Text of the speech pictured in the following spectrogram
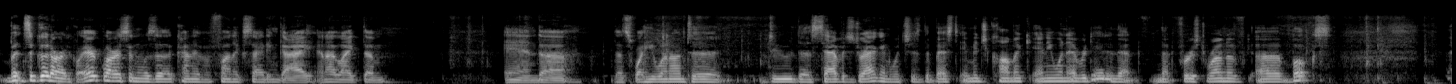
But it's a good article. Erik Larsen was a kind of a fun, exciting guy, and I liked him. And uh, that's why he went on to do the Savage Dragon, which is the best image comic anyone ever did in that in that first run of uh, books.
